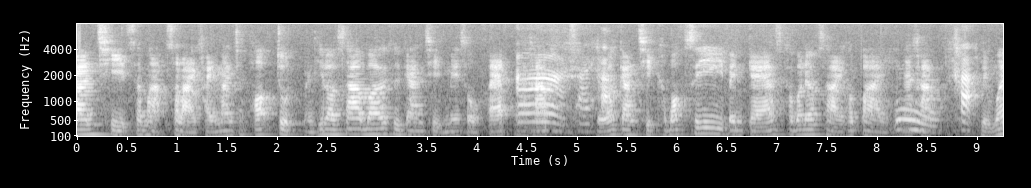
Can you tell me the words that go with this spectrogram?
การฉีดสมัครสลายไขมันเฉพาะจุด เหมือนที่เราทราบว่าก็คือการฉีดเมโซแฟตอ่านะครับใช่หรือค่ะว่าการฉีดคาร์บอกซี่เป็นแก๊สคาร์บอนไดออกไซด์เข้าไปอืมนะครับค่ะหรือว่า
